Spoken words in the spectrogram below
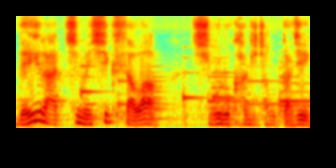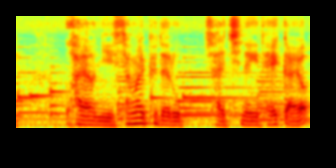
내일 아침의 식사와 집으로 가기 전까지 과연 이 생활표대로 잘 진행이 될까요?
